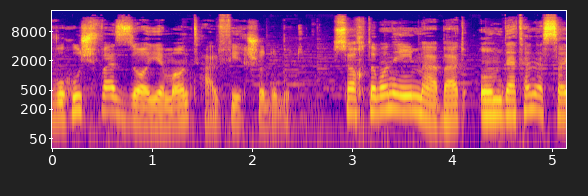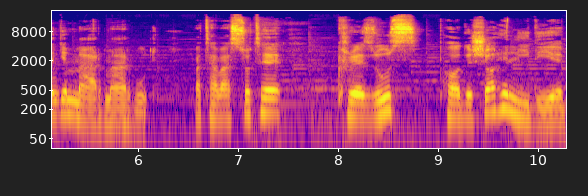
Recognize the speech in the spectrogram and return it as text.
وحوش و زایمان تلفیق شده بود. ساختمان این معبد عمدتا از سنگ مرمر بود و توسط کرزوس پادشاه لیدیه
